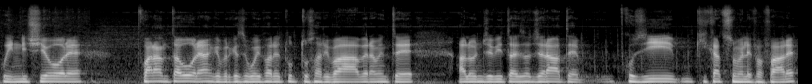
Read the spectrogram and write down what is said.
15 ore 40 ore anche perché se vuoi fare tutto si arriva veramente a longevità esagerate così chi cazzo me le fa fare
